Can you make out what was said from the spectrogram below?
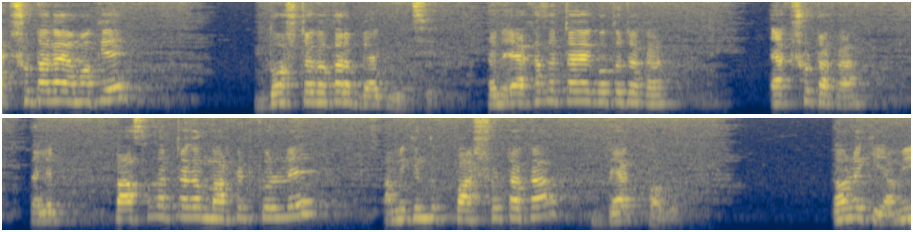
একশো টাকায় আমাকে দশ টাকা তারা ব্যাক দিচ্ছে। তাহলে এক হাজার টাকায় কত টাকা? একশো টাকা। তাহলে পাঁচ হাজার টাকা মার্কেট করলে আমি কিন্তু পাঁচশো টাকা ব্যাক পাবো। তাহলে কি? আমি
